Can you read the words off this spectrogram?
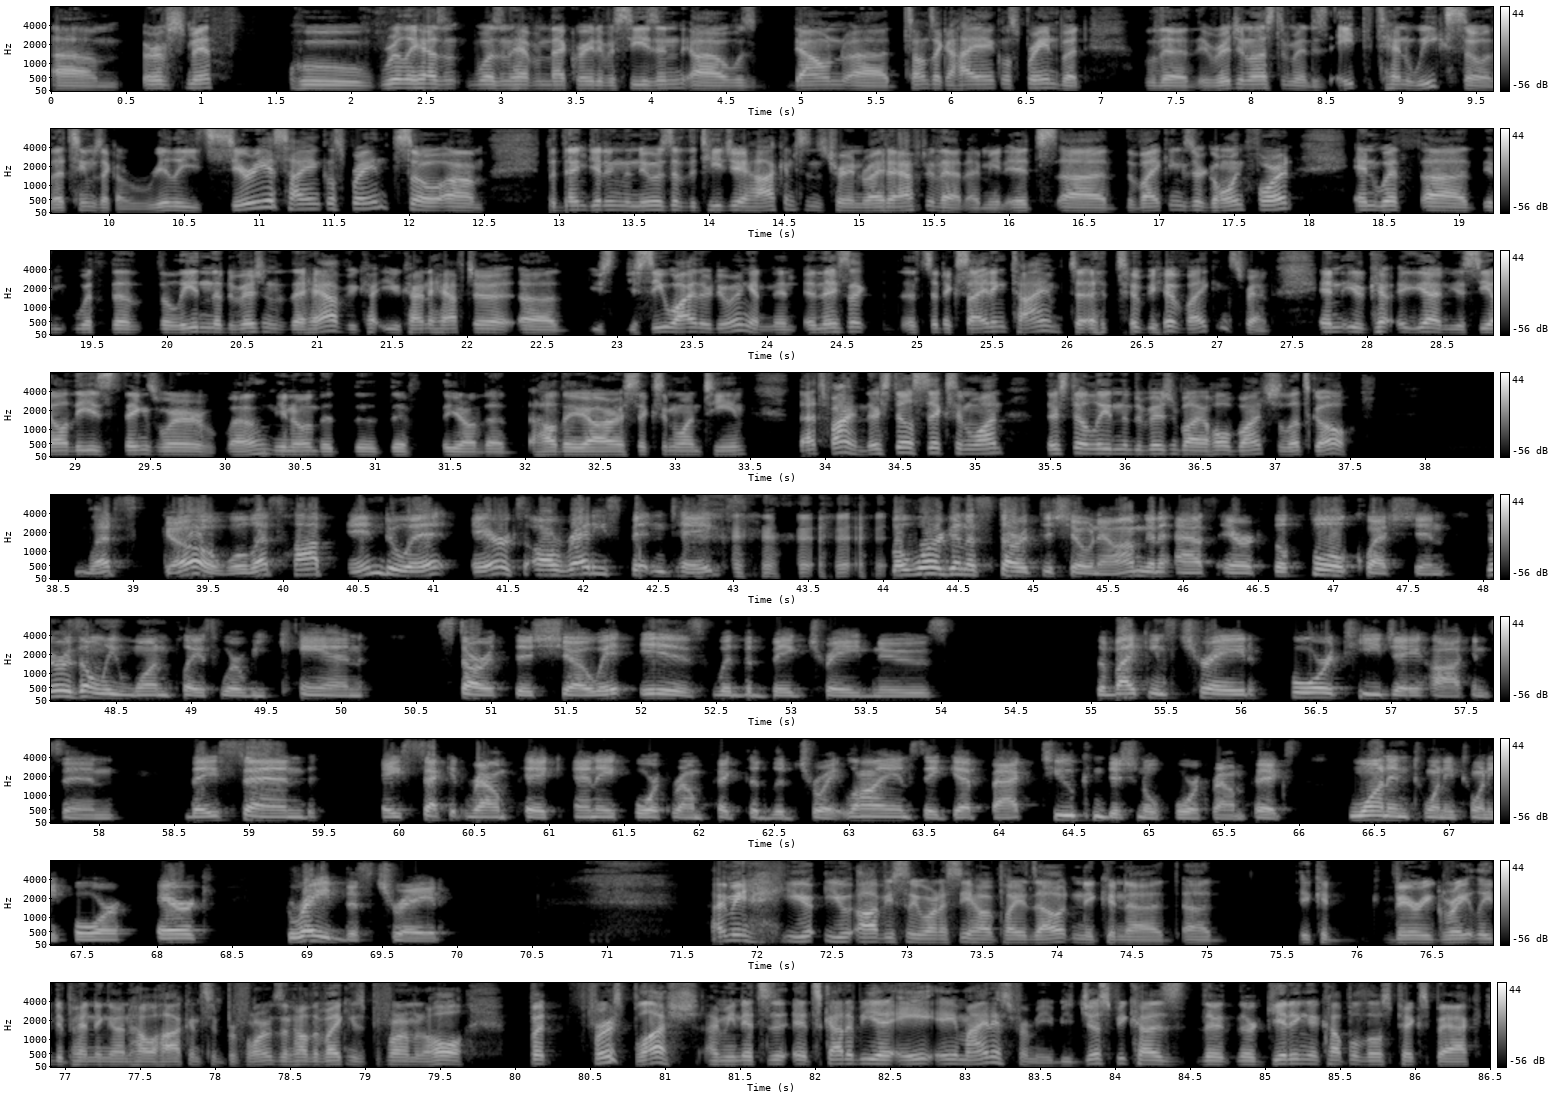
um, Irv Smith, who really hasn't wasn't having that great of a season, uh, was down. Uh, sounds like a high ankle sprain, but the, the original estimate is eight to ten weeks. So that seems like a really serious high ankle sprain. So, um, but then getting the news of the T.J. Hockenson's train right after that. I mean, it's uh, the Vikings are going for it, and with uh, with the the lead in the division that they have, you you kind of have to uh, you, you see why they're doing it, and, and it's like it's an exciting time to, to be a Vikings fan. And you, again, you see all these things where, well, you know, the, the, the you know the how they are a six and one team. That's fine. They're still six and one. They're still leading the division by a whole bunch. So let's go. Let's go. Well, let's hop into it. Eric's already spitting takes, but we're going to start the show now. I'm going to ask Eric the full question. There is only one place where we can start this show. It is with the big trade news. The Vikings trade for TJ Hockenson. They send a second round pick and a fourth round pick to the Detroit Lions. They get back two conditional fourth round picks, one in 2024. Eric, grade this trade. I mean, you you obviously want to see how it plays out, and it can uh, uh, it could vary greatly depending on how Hockenson performs and how the Vikings perform in a whole. But first blush, I mean, it's it's got to be a A minus for me, just because they're they're getting a couple of those picks back,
